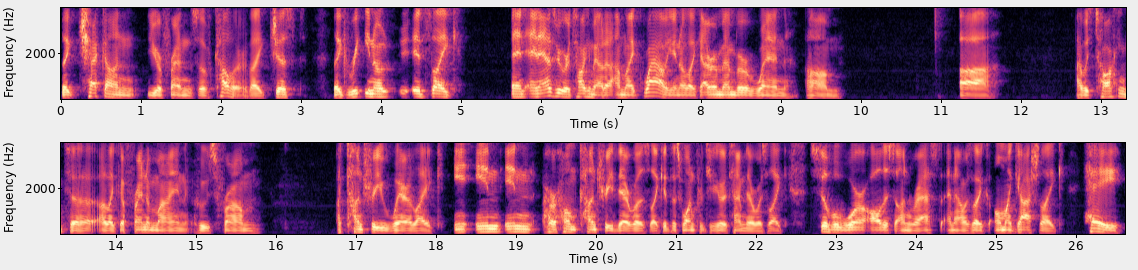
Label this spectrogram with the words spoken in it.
like check on your friends of color, like just like re, you know, it's like and and as we were talking about it, I'm like, wow, you know, like I remember when um uh I was talking to uh, like a friend of mine who's from a country where like in, in in her home country there was like at this one particular time there was like civil war all this unrest and I was like, "Oh my gosh, like hey,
